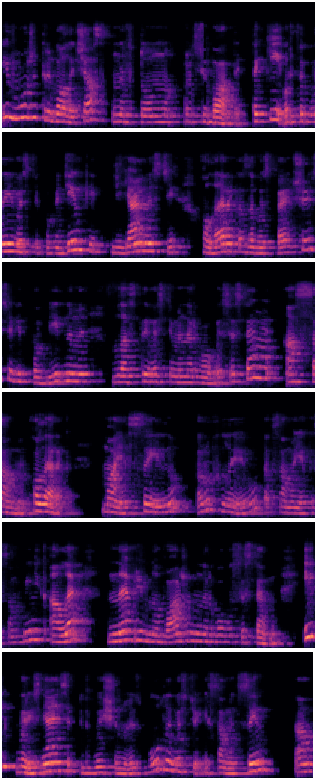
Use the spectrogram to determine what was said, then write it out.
і може тривалий час невтомно працювати. Такі особливості поведінки, діяльності холерика забезпечуються відповідними властивостями нервової системи, а саме холерик має сильну, рухливу, так само як і сангвінік, але неврівноважену нервову систему і вирізняється підвищеною збудливостю, і саме цим та,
